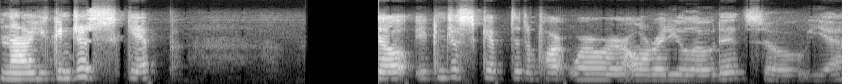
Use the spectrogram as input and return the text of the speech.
Now you can just skip you can just skip to the part where we're already loaded, so yeah.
